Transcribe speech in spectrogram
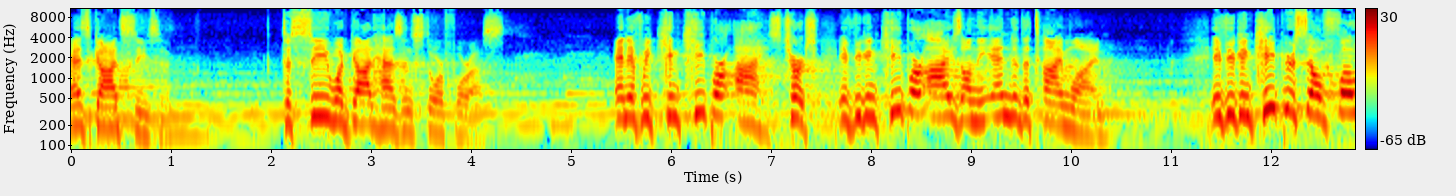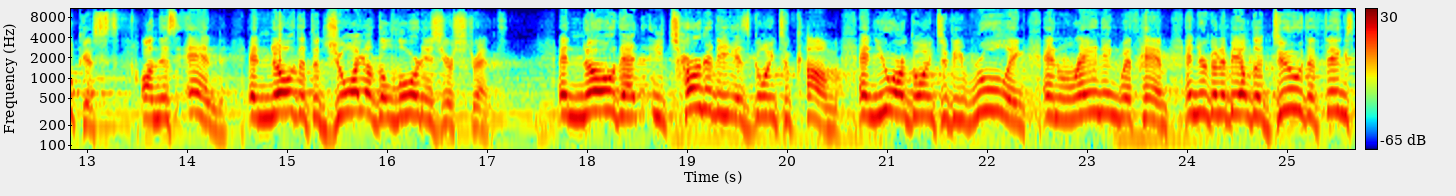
as God sees it, to see what God has in store for us. And if we can keep our eyes, church, if you can keep our eyes on the end of the timeline, if you can keep yourself focused on this end and know that the joy of the Lord is your strength, and know that eternity is going to come and you are going to be ruling and reigning with Him. And you're going to be able to do the things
